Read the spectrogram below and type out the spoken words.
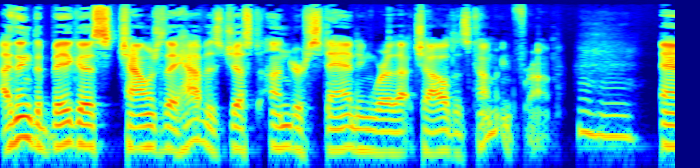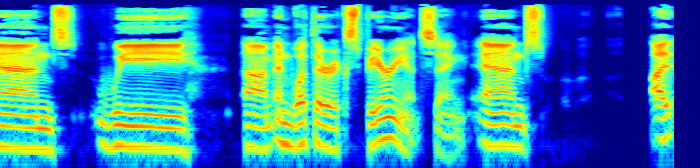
I think the biggest challenge they have is just understanding where that child is coming from, mm-hmm. and we um, and what they're experiencing. And I,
